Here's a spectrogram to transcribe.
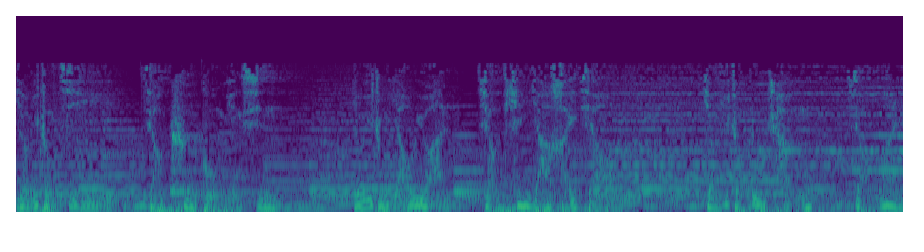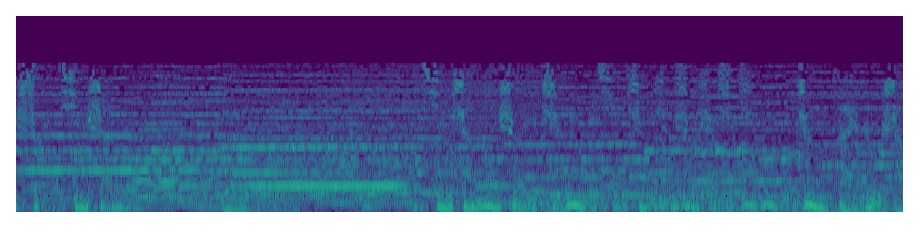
有一种记忆叫刻骨铭心。有一种遥远叫天涯海角，有一种路程叫万水千山。千山万水只为你，千山万水只为你，正在路上。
